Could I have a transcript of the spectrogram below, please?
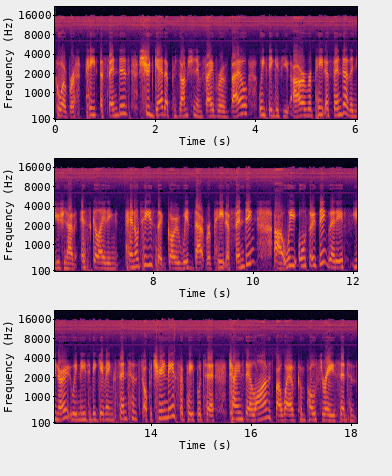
who are repeat offenders should get a presumption in favour of bail. We think if you are a repeat offender, then you should have escalating penalties that go with that repeat offending. Uh, we also think that if, you know, we need to be giving sentenced opportunities for people to change their lives by way of compulsory sentence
